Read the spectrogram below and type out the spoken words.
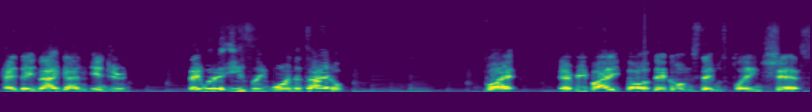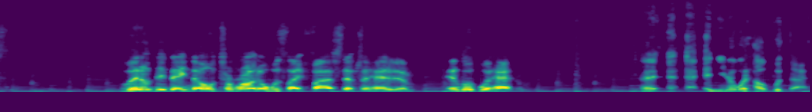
Had they not gotten injured, they would have easily won the title. But everybody thought that Golden State was playing chess. Little did they know Toronto was like five steps ahead of them, and look what happened. And, and, and you know what helped with that?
